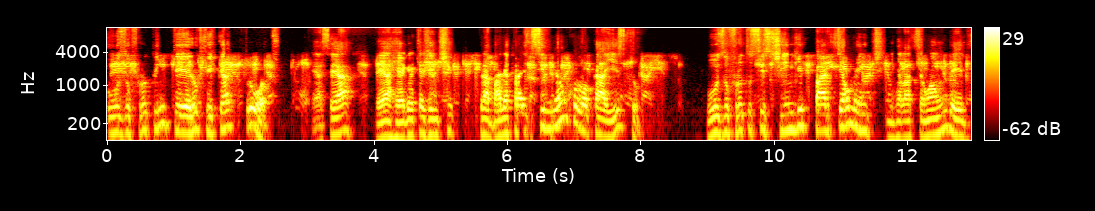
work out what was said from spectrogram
o usufruto inteiro fica para o outro. Essa é a, é a regra que a gente trabalha para. Se não colocar isso, o usufruto se extingue parcialmente em relação a um deles.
